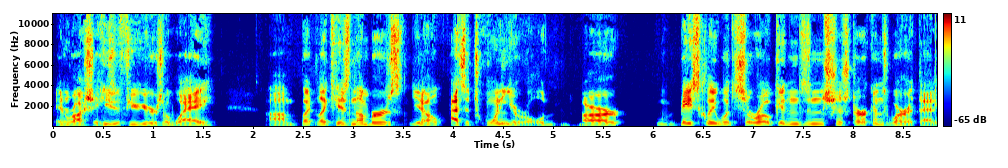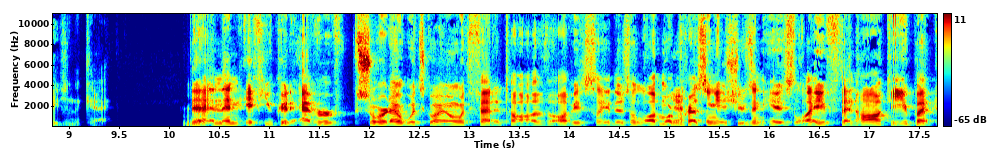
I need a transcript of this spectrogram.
in Russia. He's a few years away. Um, but like his numbers, you know, as a 20 year old are basically what Sorokins and Shesterkins were at that age in the K. Yeah, and then if you could ever sort out what's going on with Fedotov, obviously there's a lot more yeah. pressing issues in his life than hockey, but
